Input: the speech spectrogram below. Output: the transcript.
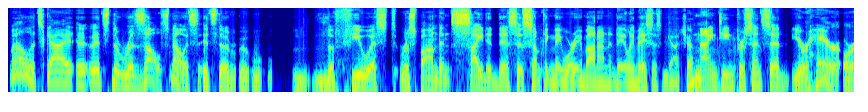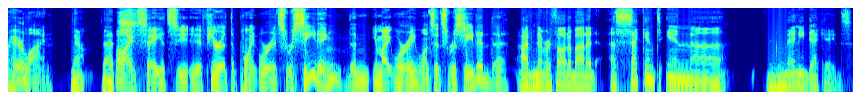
Well, it's guy. It's the results. No, it's it's the the fewest respondents cited this as something they worry about on a daily basis. Gotcha. Nineteen percent said your hair or hairline. Yeah, that's. Well, I'd say it's if you're at the point where it's receding, then you might worry. Once it's receded, uh, I've never thought about it a second in uh, many decades.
